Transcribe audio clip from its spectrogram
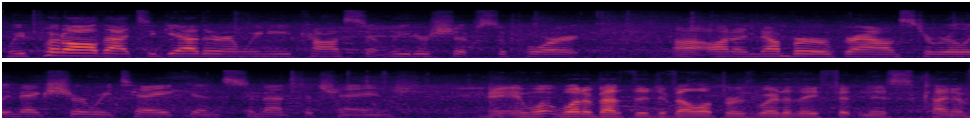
We put all that together and we need constant leadership support uh, on a number of grounds to really make sure we take and cement the change. And what, what about the developers? Where do they fit in this kind of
